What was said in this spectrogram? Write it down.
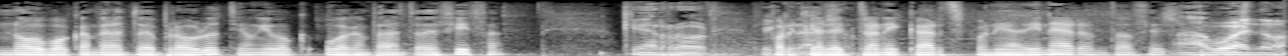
no hubo campeonato de Pro Evolution, hubo, hubo campeonato de FIFA. Qué error. qué porque. Electronic Arts ponía dinero, entonces... Ah, bueno.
